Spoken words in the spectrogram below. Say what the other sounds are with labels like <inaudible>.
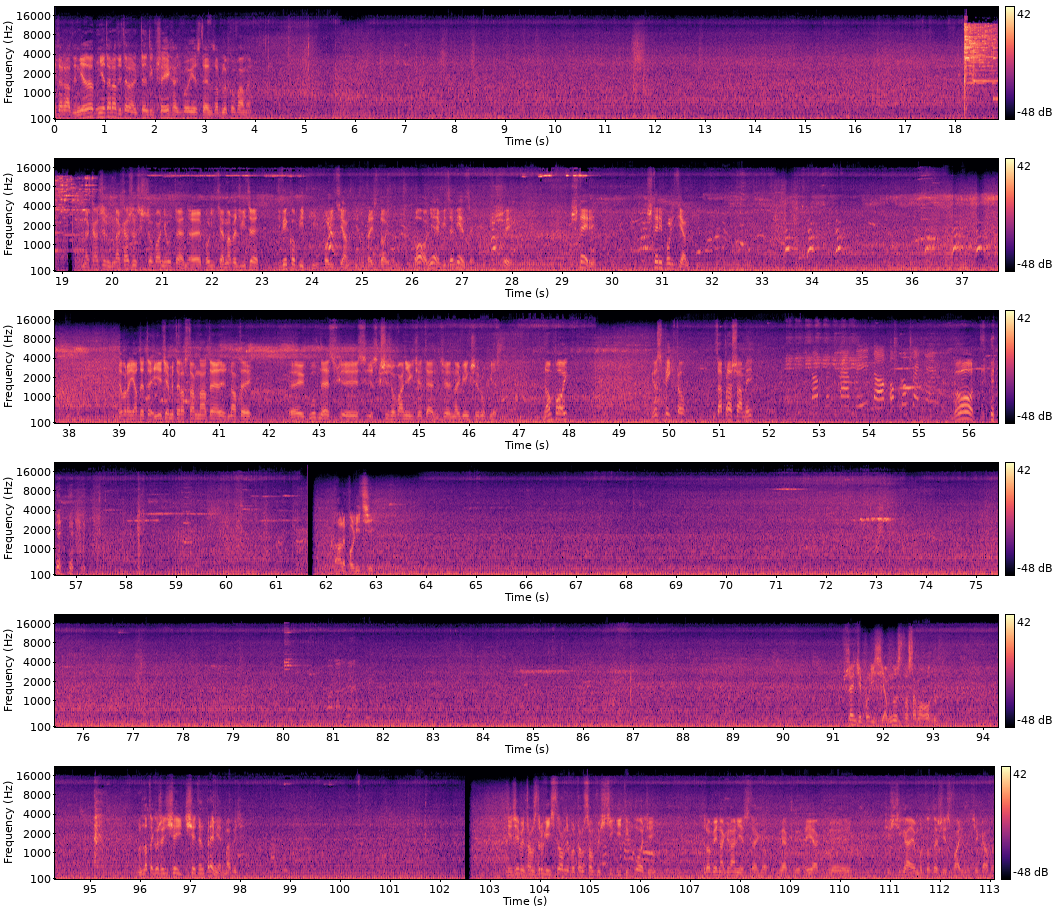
Nie da rady, nie da, nie da rady teraz tędy przejechać, bo jest ten, zablokowane. Na każdym, na każdym skrzyżowaniu ten, e, policja, nawet widzę dwie kobitki policjantki tutaj stoją. O nie, widzę więcej. Trzy. Cztery. Cztery policjantki. Dobra, jadę te, jedziemy teraz tam na te, na te e, główne e, sk- skrzyżowanie, gdzie ten, gdzie największy ruch jest. Non poi. You speak to. Zapraszamy. Zapraszamy do oglądania. Good. <laughs> Ale policji. Wszędzie policja, mnóstwo samochodów. No dlatego, że dzisiaj, dzisiaj ten premier ma być. Jedziemy tam z drugiej strony, bo tam są wyścigi tych łodzi. Zrobię nagranie z tego, jak, jak e, się ścigają, bo to też jest fajne, ciekawe.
